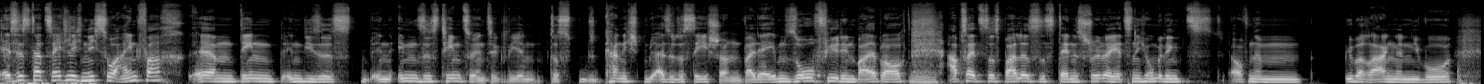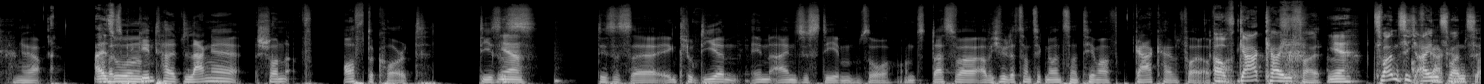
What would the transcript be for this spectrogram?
es ist tatsächlich nicht so einfach, ähm, den in dieses in, in ein System zu integrieren. Das kann ich, also das sehe ich schon, weil der eben so viel den Ball braucht. Mhm. Abseits des Balles ist Dennis Schröder jetzt nicht unbedingt auf einem überragenden Niveau. Ja. Also Aber es beginnt halt lange schon off the court. Dieses, Ja. dieses äh, Inkludieren in ein System so. Und das war, aber ich will das 2019er Thema auf gar keinen Fall aufmachen. Auf gar keinen Fall. Ja. 2021.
